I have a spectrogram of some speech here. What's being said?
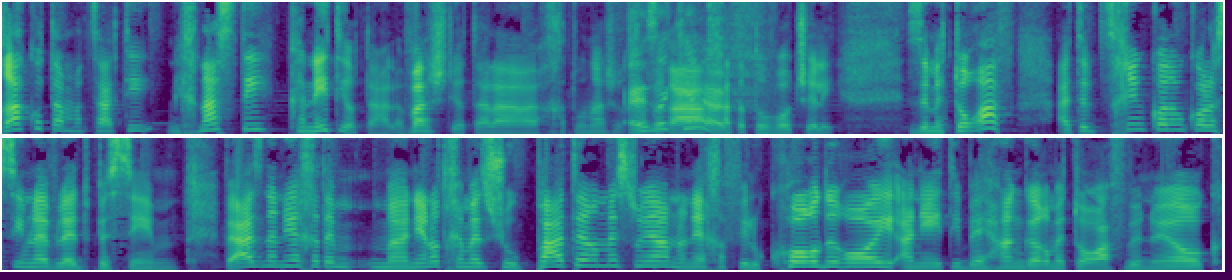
רק אותה מצאתי, נכנסתי, קניתי אותה, לבשתי אותה לחתונה של חברה, כיף. אחת הטובות שלי. זה מטורף. אתם צריכים קודם כל לשים לב להדפסים. ואז נניח אתם, מעניין אתכם איזשהו pattern מסוים, נניח אפילו קורדרוי, אני הייתי בהאנגר מטורף בניו יורק.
